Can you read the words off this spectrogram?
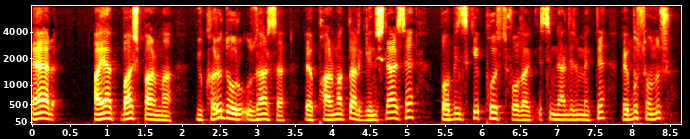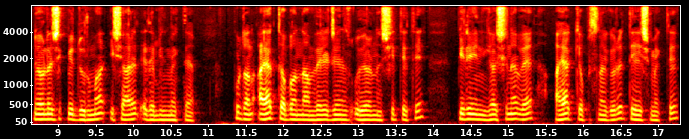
Eğer ayak baş parmağı yukarı doğru uzarsa ve parmaklar genişlerse Babinski pozitif olarak isimlendirilmekte ve bu sonuç nörolojik bir duruma işaret edebilmekte. Buradan ayak tabanından vereceğiniz uyarının şiddeti bireyin yaşına ve ayak yapısına göre değişmekte.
